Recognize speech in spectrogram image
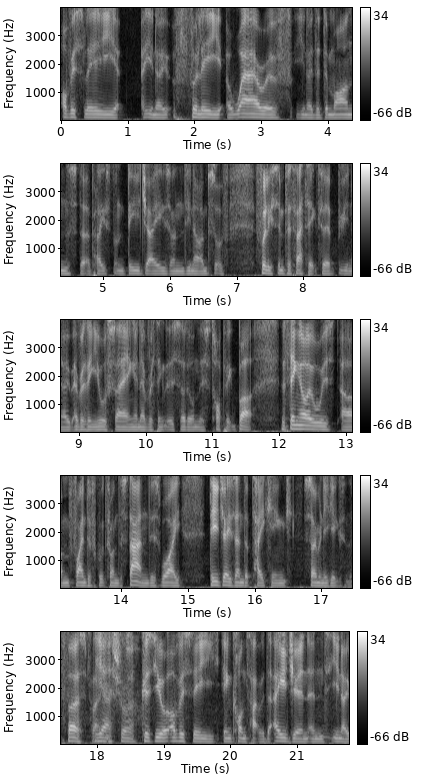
obviously you know fully aware of you know the demands that are placed on DJs, and you know I'm sort of fully sympathetic to you know everything you're saying and everything that's said on this topic. But the thing I always um, find difficult to understand is why DJs end up taking so many gigs in the first place yeah, sure. because you're obviously in contact with the agent and you know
